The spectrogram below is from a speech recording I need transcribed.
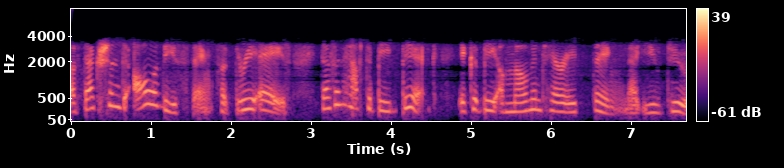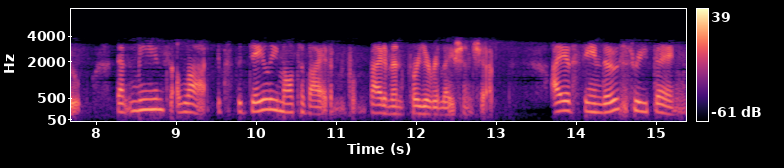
affection, all of these things, so three A's, doesn't have to be big. It could be a momentary thing that you do that means a lot. It's the daily multivitamin for your relationship. I have seen those three things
